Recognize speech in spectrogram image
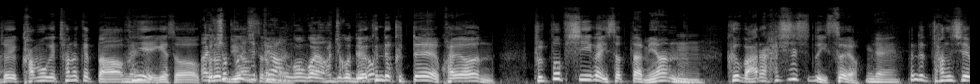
저희 감옥에 쳐넣겠다 흔히 네. 얘기해서 그런 촛불 집회한 건가요 가지고 네, 근데 그때 과연 불법 시위가 있었다면 음. 그 말을 하실 수도 있어요. 네. 근데 당시에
